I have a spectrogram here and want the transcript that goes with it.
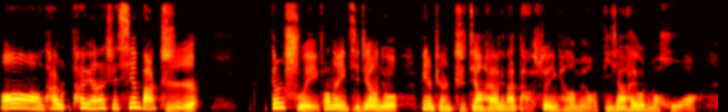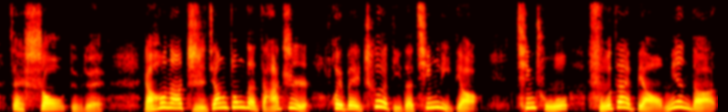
哦，它它原来是先把纸跟水放在一起，这样就变成纸浆，还要给它打碎。你看到没有？底下还有什么火在烧，对不对？然后呢，纸浆中的杂质会被彻底的清理掉，清除浮在表面的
